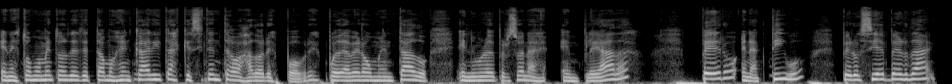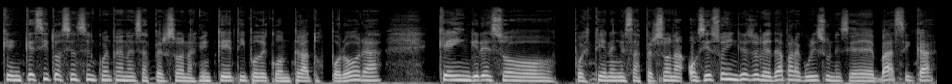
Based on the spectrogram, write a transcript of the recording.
En estos momentos detectamos en Cáritas que existen trabajadores pobres. Puede haber aumentado el número de personas empleadas, pero en activo, pero sí es verdad que en qué situación se encuentran esas personas, en qué tipo de contratos por hora, qué ingresos pues tienen esas personas, o si esos ingresos les da para cubrir sus necesidades básicas,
